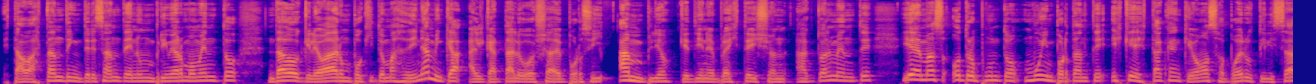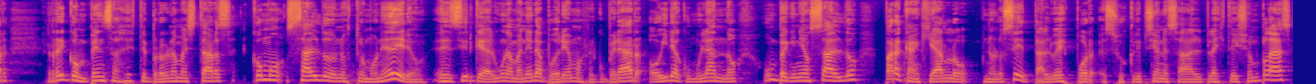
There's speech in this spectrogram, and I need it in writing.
Está bastante interesante en un primer momento, dado que le va a dar un poquito más de dinámica al catálogo ya de por sí amplio que tiene PlayStation actualmente. Y además otro punto muy importante es que destacan que vamos a poder utilizar recompensas de este programa Stars como saldo de nuestro monedero, es decir, que de alguna manera podríamos recuperar o ir acumulando un pequeño saldo para canjearlo, no lo sé, tal vez por suscripciones al PlayStation Plus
